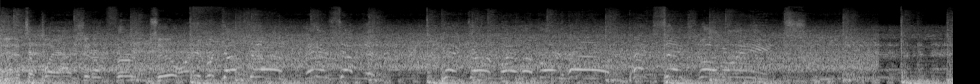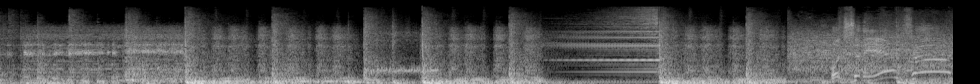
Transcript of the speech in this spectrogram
And it's a play action on third and two. Hornibrook dumps it up. Intercepted. Looks to the end zone.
